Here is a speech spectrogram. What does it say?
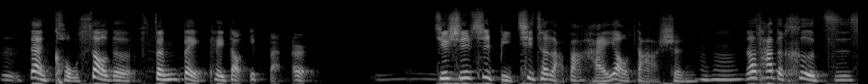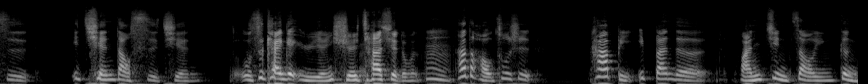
嗯，但口哨的分贝可以到一百二，其实是比汽车喇叭还要大声。嗯哼，然后它的赫兹是一千到四千。我是看一个语言学家写的文，嗯，它的好处是它比一般的环境噪音更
